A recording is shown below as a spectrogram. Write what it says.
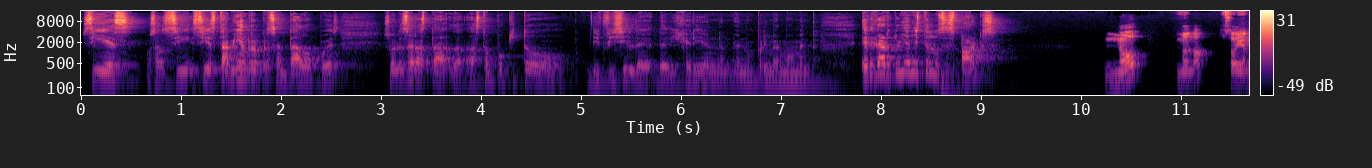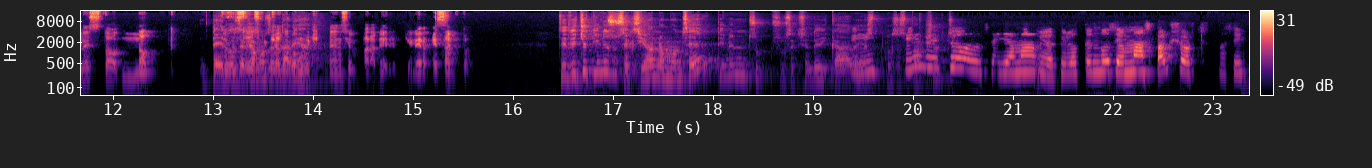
sí es, o sea, sí, sí está bien representado, pues. suele ser hasta, hasta un poquito difícil de, de digerir en, en un primer momento. Edgar, ¿tú ya viste los Sparks? No, no, no, soy honesto, no. Te los dejamos estoy de con tarea. mucha atención para ver qué ver. Exacto. Sí, de hecho tiene su sección, ¿no, Monse? Tienen su, su sección dedicada de Sí, los sí, Spark de Shorts. hecho se llama, mira, aquí lo tengo, se llama Spark Short, así.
